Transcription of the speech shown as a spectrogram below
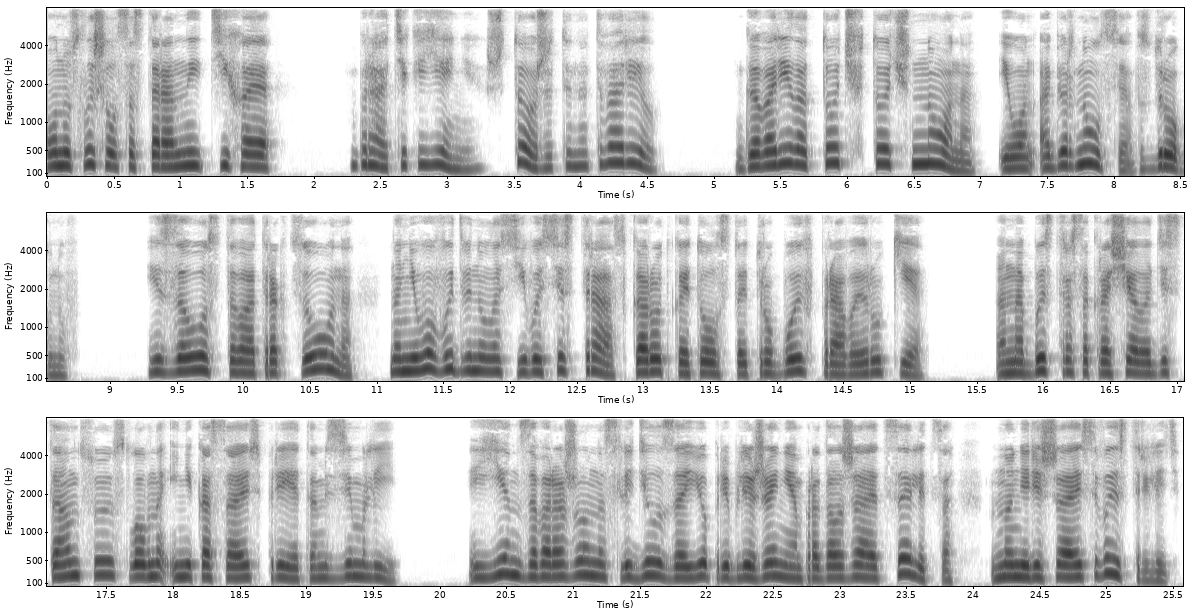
он услышал со стороны тихое «Братик Ени, что же ты натворил?» Говорила точь-в-точь точь Нона, и он обернулся, вздрогнув. Из-за остого аттракциона на него выдвинулась его сестра с короткой толстой трубой в правой руке. Она быстро сокращала дистанцию, словно и не касаясь при этом земли. Йен завороженно следил за ее приближением, продолжая целиться, но не решаясь выстрелить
